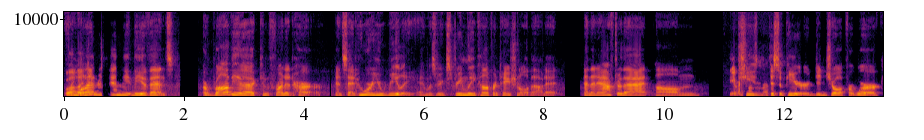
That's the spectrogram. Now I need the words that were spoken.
Well, from what I d- understand the, the events, Aravia confronted her and said, "Who are you really?" and was extremely confrontational about it. And then after that, um, she's disappeared, didn't show up for work,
